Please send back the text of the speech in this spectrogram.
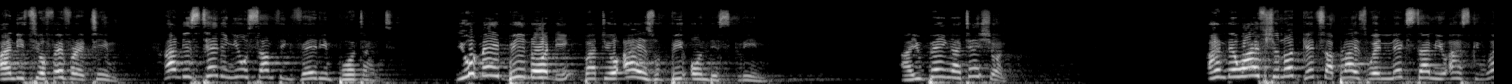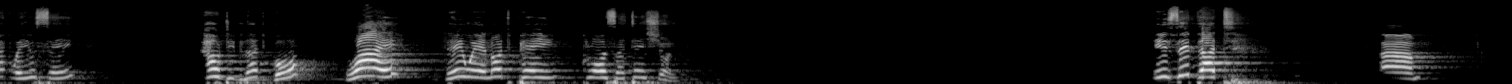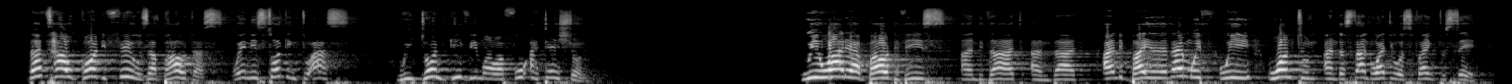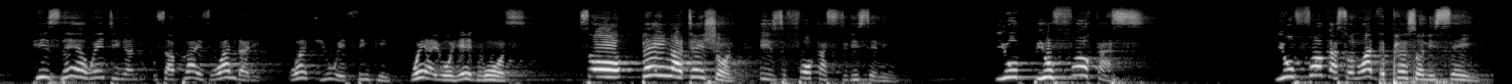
and it's your favorite team, and is telling you something very important, you may be nodding, but your eyes will be on the screen. Are you paying attention? And the wife should not get surprised when next time you ask, What were you saying? How did that go? Why? They were not paying close attention. Is it that um, that's how God feels about us when He's talking to us? We don't give Him our full attention. We worry about this and that and that. And by the time we, we want to understand what he was trying to say, he's there waiting and surprised, wondering what you were thinking, where your head was. So paying attention is focused listening. You, you focus. You focus on what the person is saying.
